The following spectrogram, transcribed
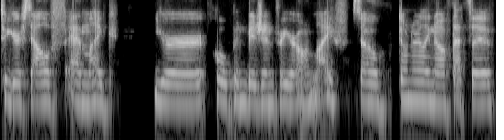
to yourself and like your hope and vision for your own life. So don't really know if that's a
